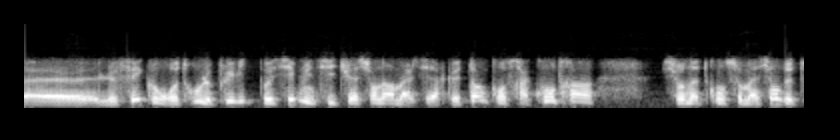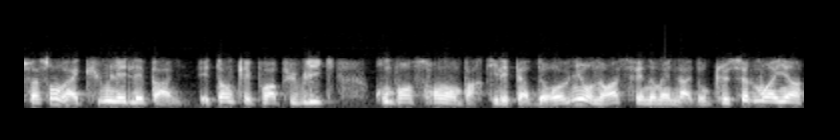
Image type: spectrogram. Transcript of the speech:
euh, le fait qu'on retrouve le plus vite possible une situation normale. C'est-à-dire que tant qu'on sera contraint sur notre consommation, de toute façon, on va accumuler de l'épargne. Et tant que les pouvoirs publics compenseront en partie les pertes de revenus, on aura ce phénomène-là. Donc le seul moyen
